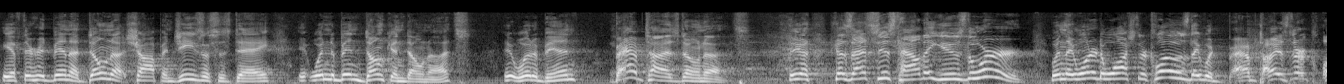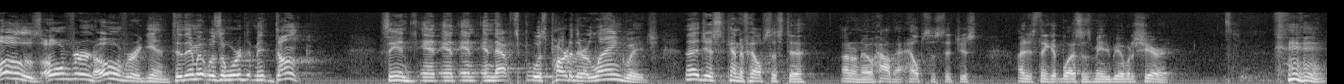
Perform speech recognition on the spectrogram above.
if there had been a donut shop in Jesus' day, it wouldn't have been Dunkin' Donuts, it would have been baptized donuts. Because that's just how they use the word when they wanted to wash their clothes, they would baptize their clothes over and over again. To them, it was a word that meant dunk. See, and, and, and, and that was part of their language. that just kind of helps us to, I don't know how that helps us. It just, I just think it blesses me to be able to share it.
